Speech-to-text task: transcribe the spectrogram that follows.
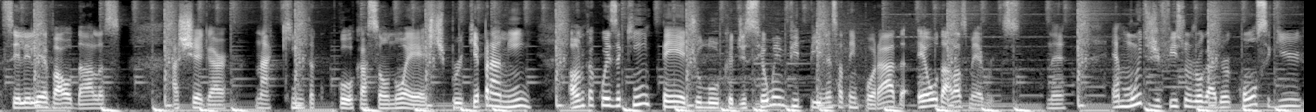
se ele levar o Dallas a chegar na quinta colocação no Oeste. Porque para mim, A única coisa que impede o Luca de ser o MVP nessa temporada é o Dallas Mavericks, né? É muito difícil um jogador conseguir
